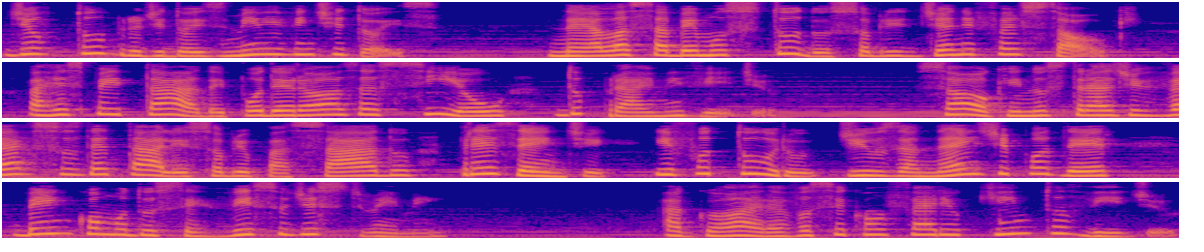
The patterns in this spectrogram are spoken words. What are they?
de outubro de 2022. Nela sabemos tudo sobre Jennifer Salk, a respeitada e poderosa CEO do Prime Video. Salkin nos traz diversos detalhes sobre o passado, presente e futuro de Os Anéis de Poder, bem como do serviço de streaming. Agora você confere o quinto vídeo.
